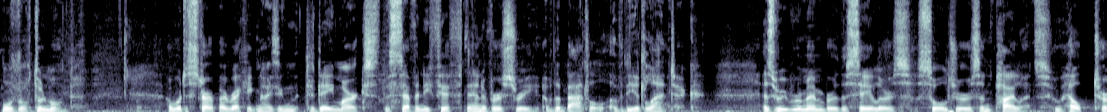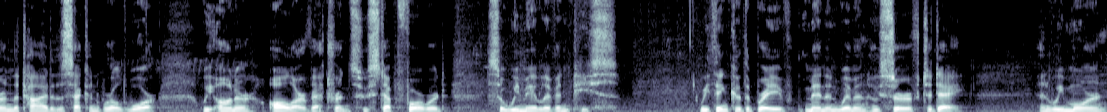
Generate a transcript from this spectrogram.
Bonjour tout le monde. I want to start by recognizing that today marks the 75th anniversary of the Battle of the Atlantic. As we remember the sailors, soldiers, and pilots who helped turn the tide of the Second World War, we honor all our veterans who stepped forward so we may live in peace. We think of the brave men and women who serve today, and we mourn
